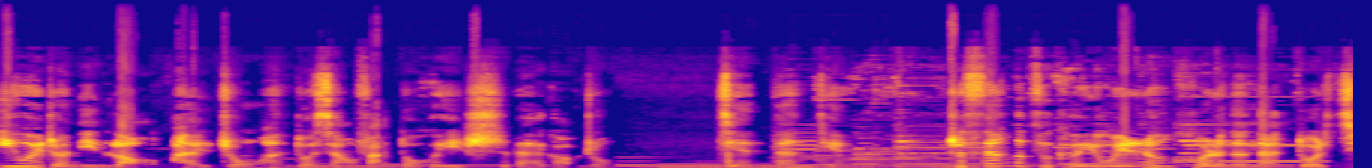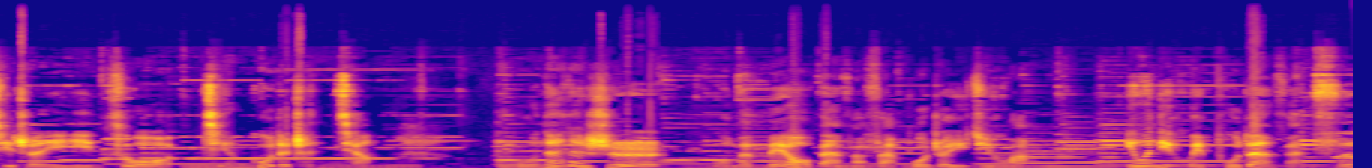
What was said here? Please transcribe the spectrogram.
意味着你脑海中很多想法都会以失败告终。简单点。这三个字可以为任何人的懒惰砌成一座坚固的城墙。无奈的是，我们没有办法反驳这一句话，因为你会不断反思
